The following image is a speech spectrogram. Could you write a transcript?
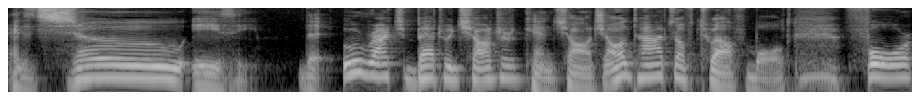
and it's so easy. The URAQT battery charger can charge all types of 12 volt, 4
